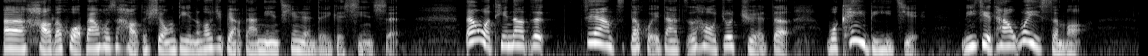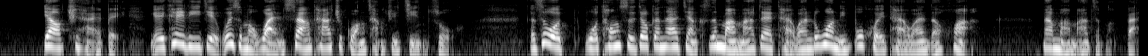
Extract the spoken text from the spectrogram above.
呃好的伙伴或是好的兄弟，能够去表达年轻人的一个心声。当我听到这这样子的回答之后，就觉得我可以理解，理解他为什么要去台北，也可以理解为什么晚上他要去广场去静坐。可是我，我同时就跟他讲，可是妈妈在台湾，如果你不回台湾的话，那妈妈怎么办？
